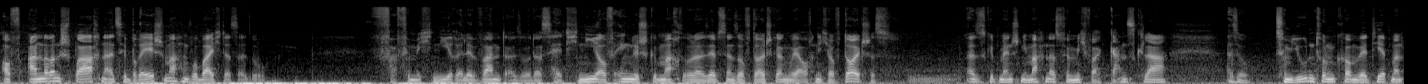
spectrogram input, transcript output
auf anderen Sprachen als Hebräisch machen, wobei ich das also war für mich nie relevant. Also das hätte ich nie auf Englisch gemacht oder selbst wenn es auf Deutsch gegangen wäre, auch nicht auf Deutsch. Das, also es gibt Menschen, die machen das. Für mich war ganz klar, also zum Judentum konvertiert man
